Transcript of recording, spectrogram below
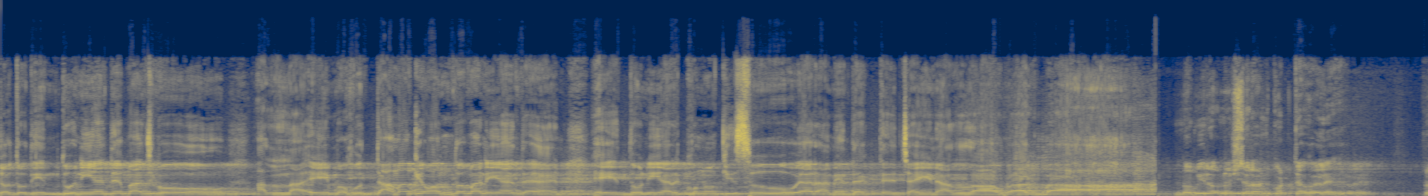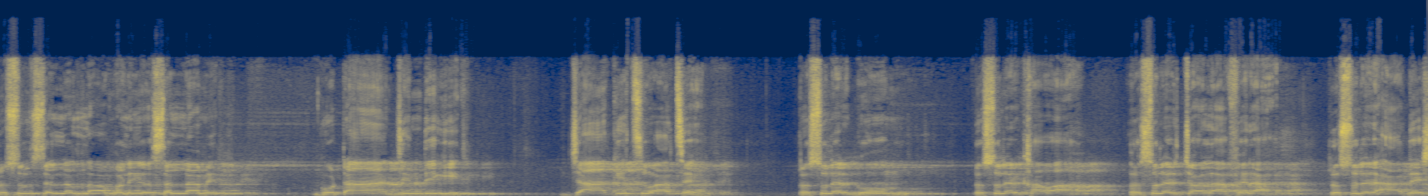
যতদিন দুনিয়াতে বাঁচব, আল্লাহ এই মুহূর্তে আমাকে অন্ধ বানিয়ে দেন। এই দুনিয়ার কোনো কিছু আর আমি দেখতে চাই না। আল্লাহ নবীর অনুসরণ করতে হলে রসুল সাল্লাহ আলাইসাল্লামের গোটা জিন্দিগির যা কিছু আছে, রসুলের ঘুম রসুলের খাওয়া, রসুলের চলা ফেরা, রসুলের আদেশ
